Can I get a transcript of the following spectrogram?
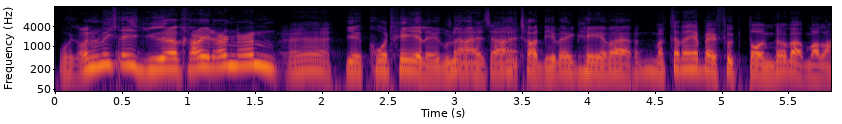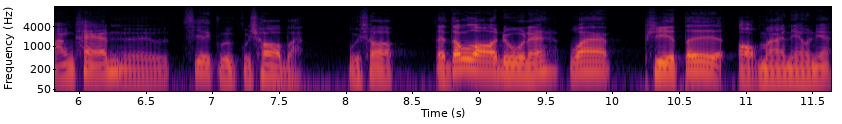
โอ้ยมันไม่ใช่เหยื่อใครทั้งนั้นเออเหี้ยโคตรเท่เลยกูรู้ใช่ใช่ช็อตนี้แม่งเท่มากมันก็ได้ไปฝึกตนเพื่อแบบมาล้างแค้นเออเชี่ยกูกูชอบอะกูชอบ แต่ต้องรอดูนะว่า พีเตอร์ออกมาแนวเนี้ย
